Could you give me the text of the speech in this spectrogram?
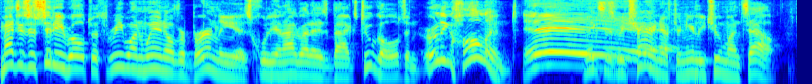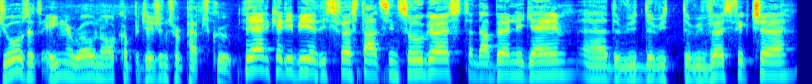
Manchester City rolled to a 3 1 win over Burnley as Julian Alvarez bags two goals and Erling Haaland Hey! makes his return after nearly two months out. Juls, it's eight in a row in all competitions for Pep's group. Yeah, and KDB had his first start since August and that Burnley game, uh, the, re- the, re- the reverse fixture,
